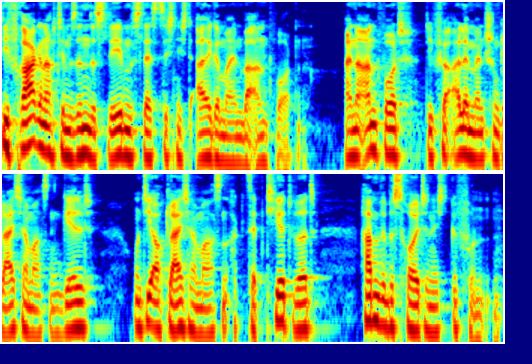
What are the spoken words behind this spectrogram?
Die Frage nach dem Sinn des Lebens lässt sich nicht allgemein beantworten. Eine Antwort, die für alle Menschen gleichermaßen gilt und die auch gleichermaßen akzeptiert wird, haben wir bis heute nicht gefunden.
